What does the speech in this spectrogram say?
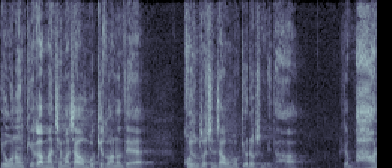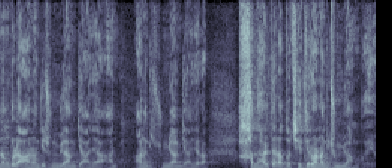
여우는 꾀가 많지만 잡아먹기도 하는데 고슴도치는 잡아먹기 어렵습니다. 그러니까 많은 걸 아는 게 중요한 게 아니야. 안- 아는 게 중요한 게 아니라 하나 할 때라도 제대로 하는 게 중요한 거예요.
